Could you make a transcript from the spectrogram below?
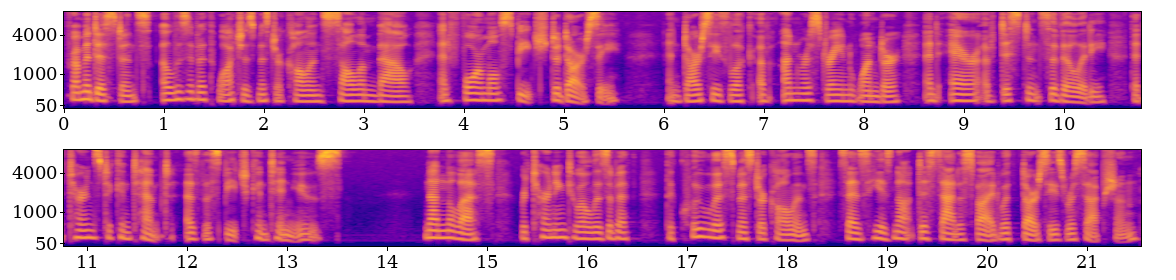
From a distance, Elizabeth watches Mr. Collins' solemn bow and formal speech to Darcy, and Darcy's look of unrestrained wonder and air of distant civility that turns to contempt as the speech continues. Nonetheless, returning to Elizabeth, the clueless Mr. Collins says he is not dissatisfied with Darcy's reception.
